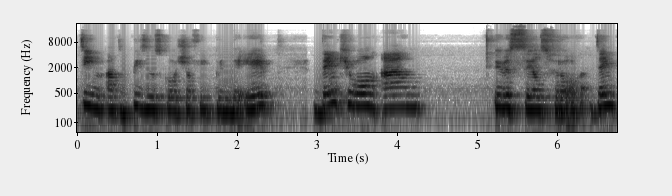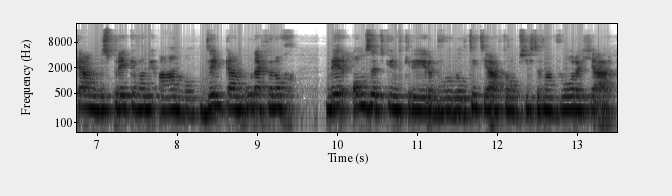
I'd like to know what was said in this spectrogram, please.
team.businesscoachsofie.be. Denk gewoon aan uw sales verhogen. Denk aan het bespreken van uw aanbod. Denk aan hoe dat je nog meer omzet kunt creëren, bijvoorbeeld dit jaar ten opzichte van vorig jaar.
